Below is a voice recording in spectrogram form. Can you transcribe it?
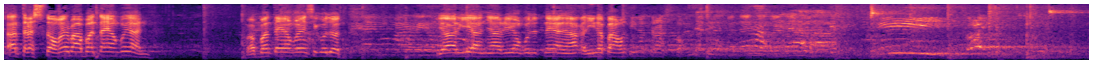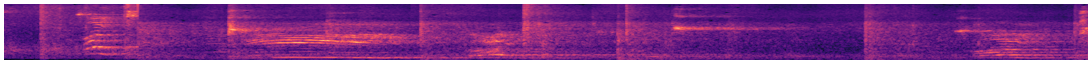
Ah, trash talker. Babantayan ko yan. Babantayan ko yan si Kulot. Yari yan. Yari yung Kulot na yan. Ha? Kanina pa ako tinatrash talk. Yeah.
